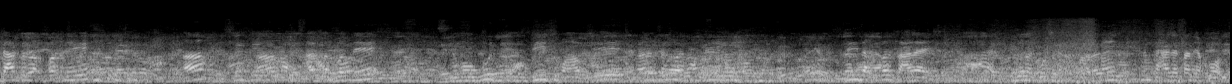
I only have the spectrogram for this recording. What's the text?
انت عارف لخبطني إيه؟ ها؟ عارف لخبطني إيه؟ اللي موجود في البيت وما أعرفش إيه أنا دلوقتي دي لخبطت عليا فهمت حاجة ثانية خالص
